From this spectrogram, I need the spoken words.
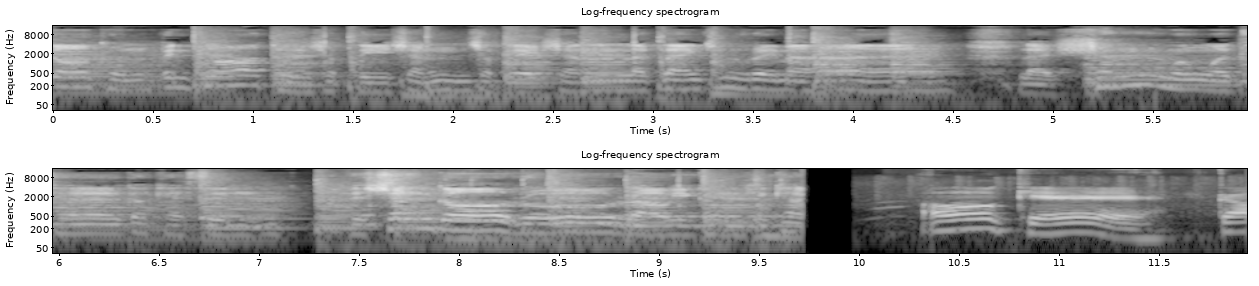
ก็คงเป็นเพราะเธอชอบตีฉันชอบเตะฉันและแกล้งฉันเรื่อยมา และฉันหวังว่าเธอก็แค่ซึ้งแต่ฉันก็รู้เรายังคงเคียงข้างโอเค ก็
